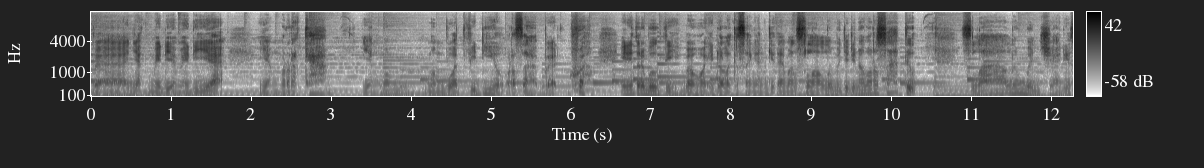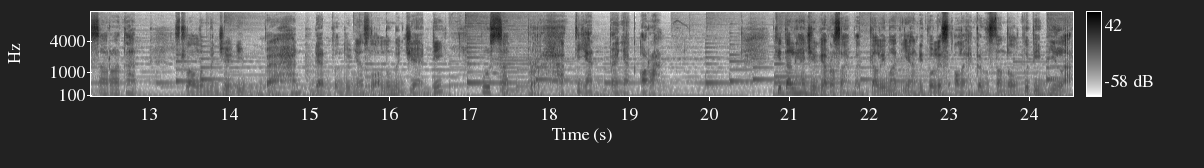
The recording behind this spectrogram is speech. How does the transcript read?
banyak media-media yang merekam, yang mem membuat video persahabat. Wah, ini terbukti bahwa idola kesayangan kita emang selalu menjadi nomor satu, selalu menjadi sorotan, selalu menjadi bahan, dan tentunya selalu menjadi pusat perhatian banyak orang. Kita lihat juga persahabat kalimat yang ditulis oleh akun Putih Bilar.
